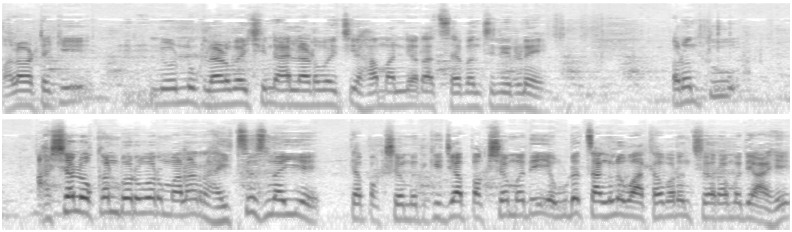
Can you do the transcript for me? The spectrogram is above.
मला वाटतं की निवडणूक लढवायची नाही लढवायची हा मान्य राजसाहेबांचा निर्णय आहे. परंतु अशा लोकांबरोबर मला राहायचंच नाही आहे त्या पक्षामध्ये की ज्या पक्षामध्ये एवढं चांगलं वातावरण शहरामध्ये आहे.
